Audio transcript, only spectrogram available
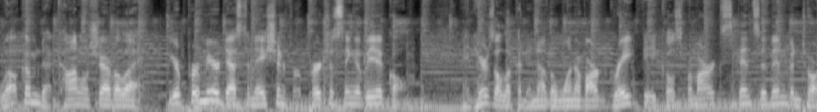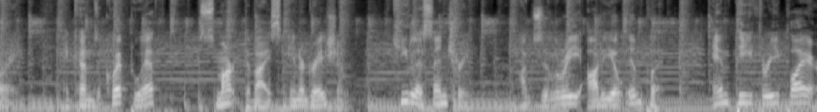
Welcome to Connell Chevrolet, your premier destination for purchasing a vehicle. And here's a look at another one of our great vehicles from our extensive inventory. It comes equipped with smart device integration, keyless entry, auxiliary audio input, MP3 player,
